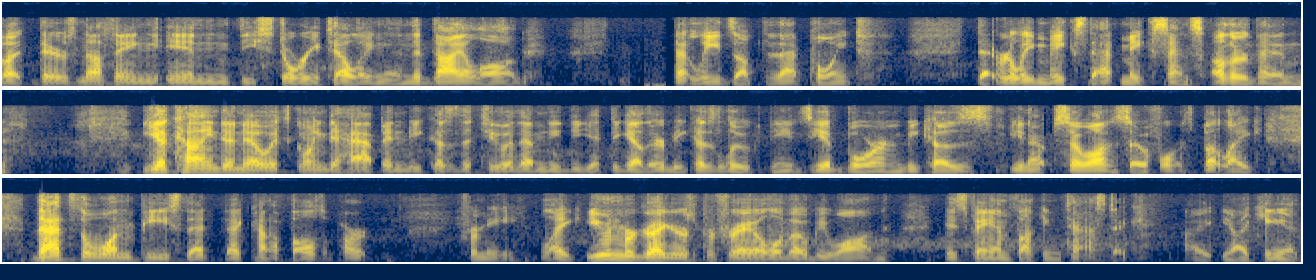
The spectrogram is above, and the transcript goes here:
but there's nothing in the storytelling and the dialogue that leads up to that point that really makes that make sense other than you kind of know it's going to happen because the two of them need to get together because Luke needs to get born because you know so on and so forth but like that's the one piece that that kind of falls apart for me. Like Ewan McGregor's portrayal of Obi Wan is fan fucking tastic. I you know I can't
